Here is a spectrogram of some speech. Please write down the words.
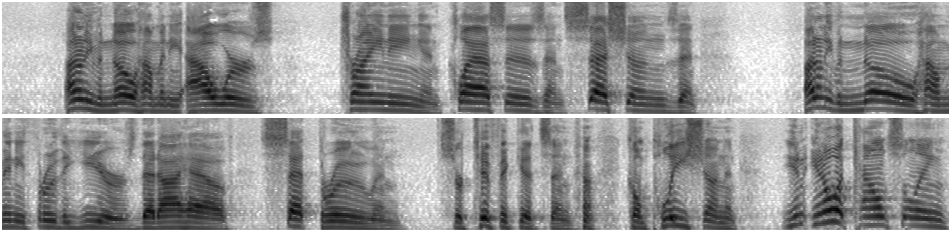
I don't even know how many hours training and classes and sessions and I don't even know how many through the years that I have set through and certificates and completion and you, you know what counseling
